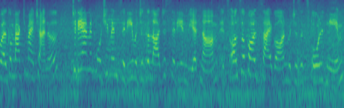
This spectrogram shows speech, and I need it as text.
Welcome back to my channel. Today I'm in Ho Chi Minh City, which is the largest city in Vietnam. It's also called Saigon, which is its old name.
